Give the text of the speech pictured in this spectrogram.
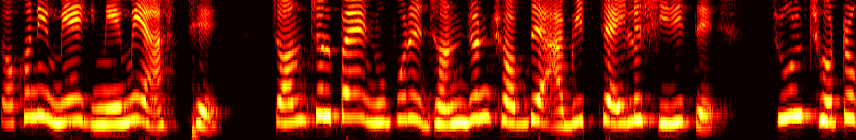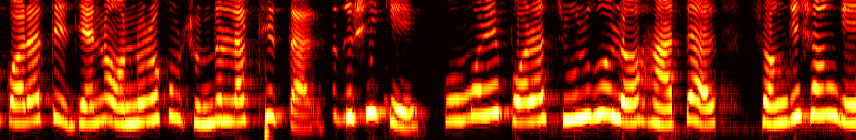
তখনই মেঘ নেমে আসছে। চঞ্চল পায়ে নুপুরে ঝনঝন শব্দে আবির চাইল সিঁড়িতে। চুল ছোট করাতে যেন অন্যরকম সুন্দর লাগছে তার। দোষীকে কোমরে পড়া চুলগুলো হাঁটার সঙ্গে সঙ্গে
